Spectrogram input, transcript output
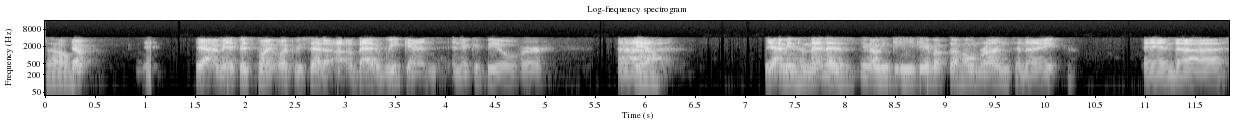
So. Yep. Yeah, I mean, at this point, like we said, a, a bad weekend and it could be over. Uh, yeah. Yeah, I mean Jimenez, you know, he he gave up the home run tonight, and uh,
